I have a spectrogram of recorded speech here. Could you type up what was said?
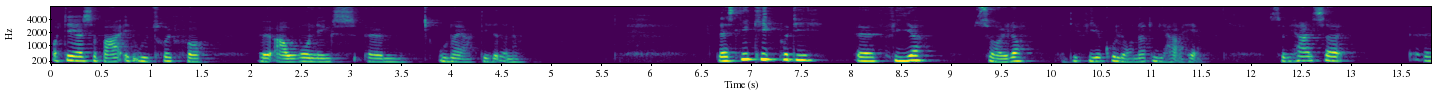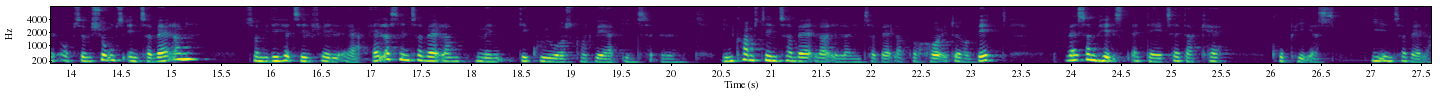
og det er altså bare et udtryk for øh, afrundingsunøjagtighederne. Øhm, øh, Lad os lige kigge på de øh, fire søjler, de fire kolonner, vi har her. Så vi har altså øh, observationsintervallerne, som i det her tilfælde er aldersintervaller, men det kunne jo også godt være øh, indkomstintervaller eller intervaller for højde og vægt. Hvad som helst af data, der kan grupperes i intervaller.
